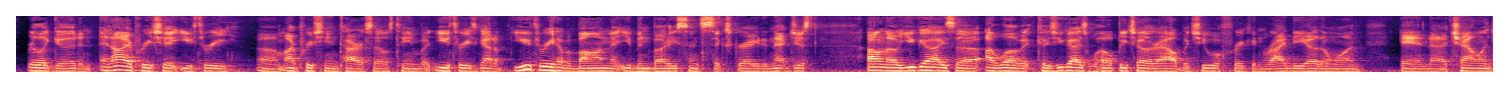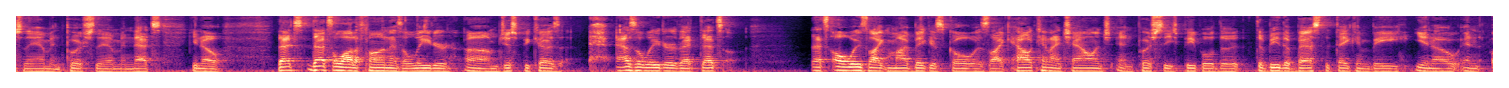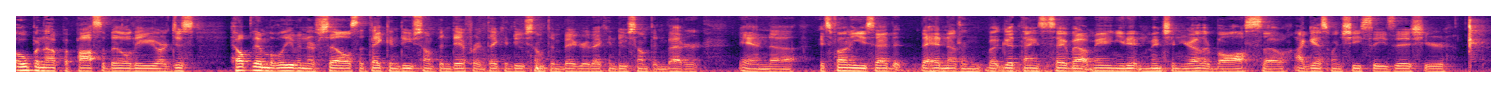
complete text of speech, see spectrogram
really good, and, and I appreciate you three um, I appreciate the entire sales team, but you three's got a you three have a bond that you've been buddies since sixth grade, and that just I don't know. You guys, uh, I love it because you guys will help each other out, but you will freaking ride the other one and uh, challenge them and push them, and that's you know that's that's a lot of fun as a leader. Um, just because as a leader, that that's that's always like my biggest goal is like how can I challenge and push these people to to be the best that they can be, you know, and open up a possibility or just help them believe in themselves that they can do something different, they can do something bigger, they can do something better. And uh, it's funny you said that they had nothing but good things to say about me, and you didn't mention your other boss. So I guess when she sees this, your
